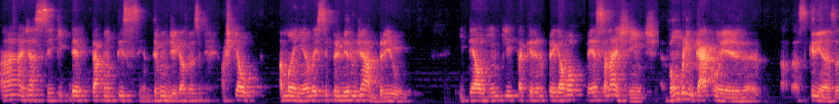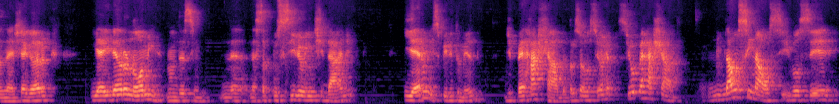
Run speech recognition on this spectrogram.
Ah, já sei o que deve estar tá acontecendo. Teve um dia que elas falaram assim: Acho que amanhã vai ser primeiro de abril. E tem alguém que está querendo pegar uma peça na gente. Vamos brincar com ele, né? as crianças, né? Chegaram e aí deram o nome, vamos dizer assim, né? nessa possível entidade. E era um espírito mesmo, de pé rachado. Falou assim: senhor, senhor pé rachado dá um sinal se você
